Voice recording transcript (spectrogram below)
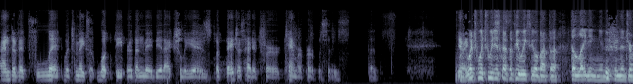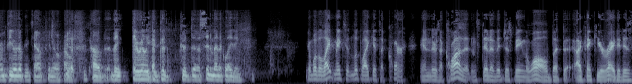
end of it's lit, which makes it look deeper than maybe it actually is. But they just had it for camera purposes. That's Yeah, Right, Which which we discussed a few weeks ago about the, the lighting in, in the German POW camp. You know how yes. how they they really had good good uh, cinematic lighting. Yeah, well, the light makes it look like it's a corner and there's a closet instead of it just being the wall. But uh, I think you're right. It is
